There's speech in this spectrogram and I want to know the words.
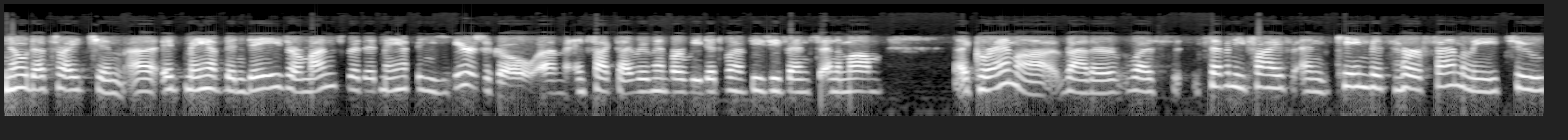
No, that's right, Jim. Uh, it may have been days or months, but it may have been years ago. Um, in fact, I remember we did one of these events, and a mom a grandma rather was 75 and came with her family to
